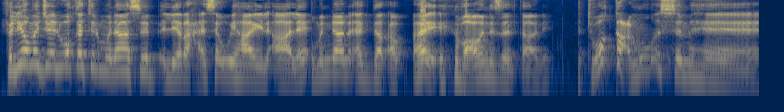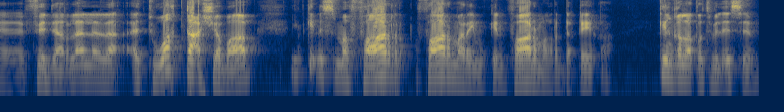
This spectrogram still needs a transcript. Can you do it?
فاليوم اجى الوقت المناسب اللي راح أسوي هاي الآلة ومن هنا أقدر أو... هي بعون نزل ثاني. أتوقع مو اسمها feeder لا لا لا أتوقع شباب يمكن اسمه far farmer يمكن farmer دقيقة يمكن غلطت بالاسم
